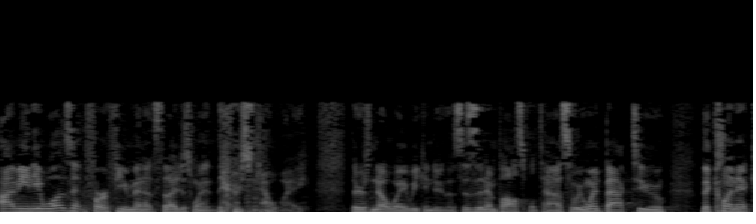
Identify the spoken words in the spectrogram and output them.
I mean, it wasn't for a few minutes that I just went, there's no way. There's no way we can do this. This is an impossible task. So we went back to the clinic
